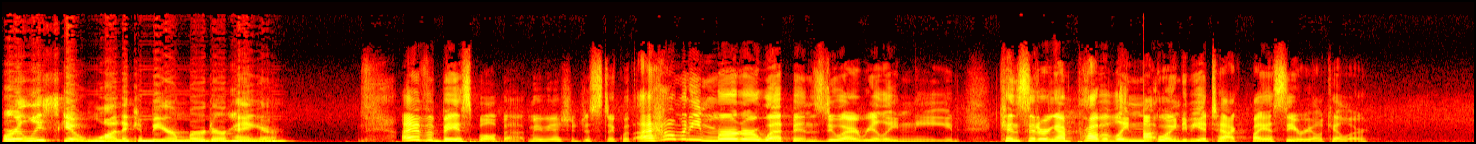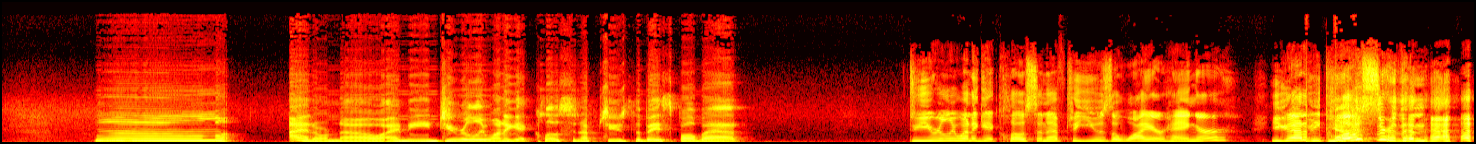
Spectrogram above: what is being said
or at least get one. It can be your murder hanger. I have a baseball bat. Maybe I should just stick with. Uh, how many murder weapons do I really need? Considering I'm probably not going to be attacked by a serial killer. Um, I don't know. I mean, do you really want to get close enough to use the baseball bat? Do you really want to get close enough to use a wire hanger? You got to be closer than that.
